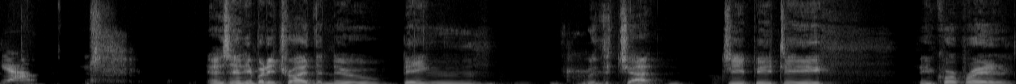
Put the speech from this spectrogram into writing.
Yeah. Has anybody tried the new Bing with the Chat GPT incorporated?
